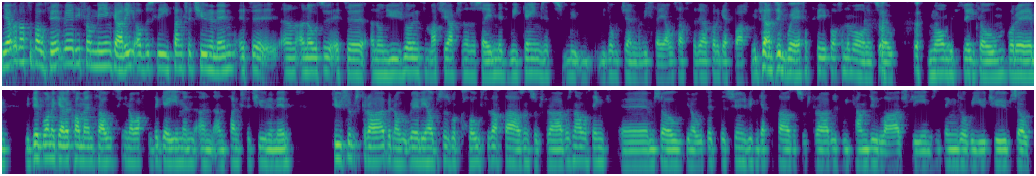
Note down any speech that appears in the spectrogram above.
Yeah, but that's about it really from me and Gary. Obviously, thanks for tuning in. It's a, I know it's a, it's a, an unusual into match reaction, as I say, midweek games. It's we, we don't generally stay out after it. I've got to get back. My dad's in work at three o'clock in the morning, so normally straight home. But um, we did want to get a comment out, you know, after the game, and and, and thanks for tuning in. Do subscribe, you know, it really helps us. We're close to that thousand subscribers now, I think. Um, so you know, as soon as we can get the thousand subscribers, we can do live streams and things over YouTube. So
